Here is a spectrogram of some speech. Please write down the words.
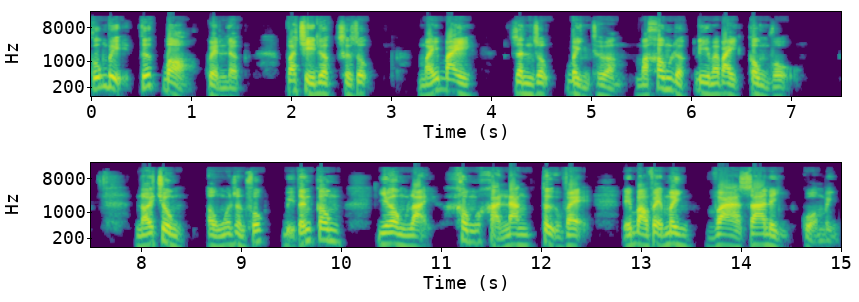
cũng bị tước bỏ quyền lực và chỉ được sử dụng máy bay dân dụng bình thường mà không được đi máy bay công vụ. Nói chung, ông Nguyễn Xuân Phúc bị tấn công nhưng ông lại không có khả năng tự vệ để bảo vệ mình và gia đình của mình.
